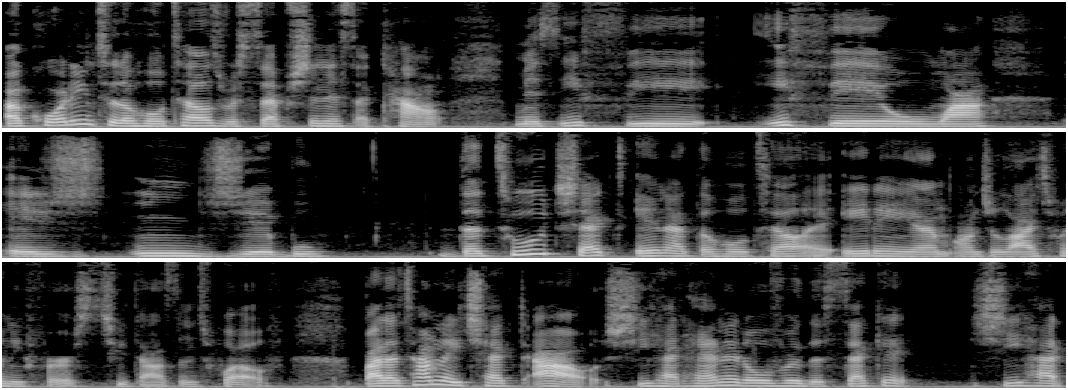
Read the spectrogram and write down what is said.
According to the hotel's receptionist account, Miss Ife Ifewa Njebu the two checked in at the hotel at 8 a.m. on July 21st, 2012. By the time they checked out, she had handed over the second she had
